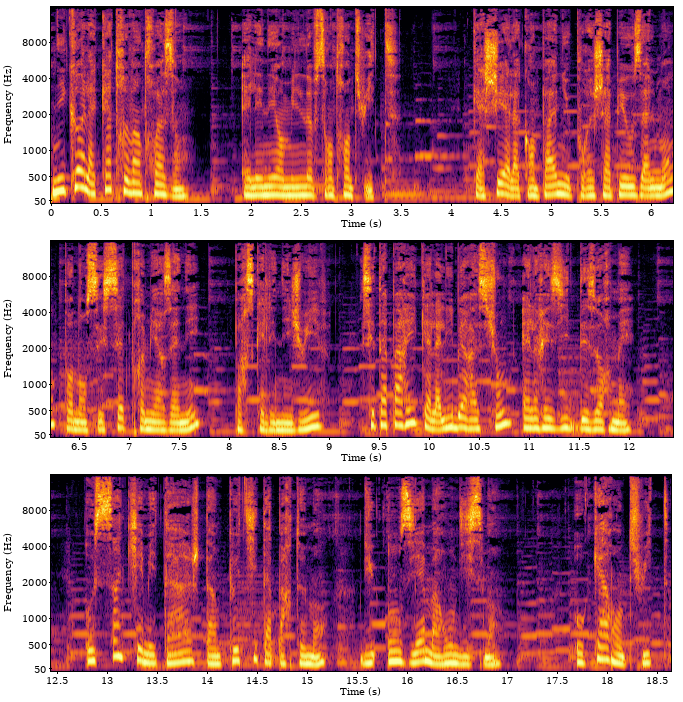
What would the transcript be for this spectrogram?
Nicole a 83 ans. Elle est née en 1938. Cachée à la campagne pour échapper aux Allemands pendant ses sept premières années, parce qu'elle est née juive, c'est à Paris qu'à la Libération, elle réside désormais, au cinquième étage d'un petit appartement du 11e arrondissement, au 48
